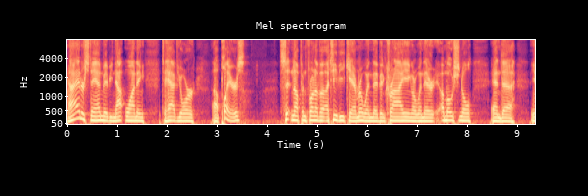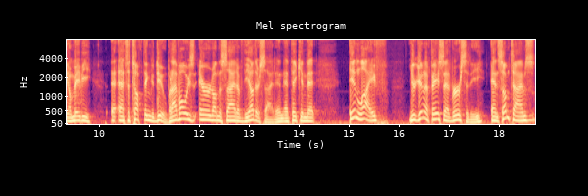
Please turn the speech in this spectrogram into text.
I understand maybe not wanting to have your uh, players sitting up in front of a, a, TV camera when they've been crying or when they're emotional, and uh, you know maybe that's a tough thing to do. But I've always erred on the side of the other side and, and thinking that in life you're going to face adversity, and sometimes,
